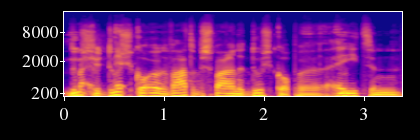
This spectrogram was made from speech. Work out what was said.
douchen, doucheko- waterbesparende douchekoppen, eten.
